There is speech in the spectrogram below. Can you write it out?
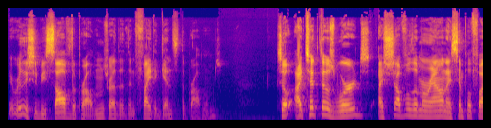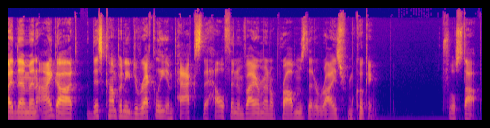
it really should be solve the problems rather than fight against the problems. So I took those words, I shuffled them around, I simplified them, and I got this company directly impacts the health and environmental problems that arise from cooking. Full stop.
